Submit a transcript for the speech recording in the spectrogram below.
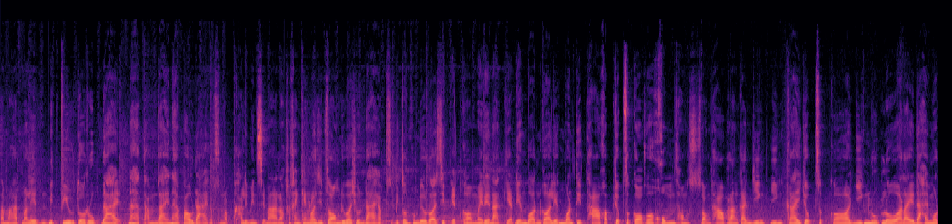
สามารถมาเล่นมิดฟิลด์ตัวรุกได้ หน้าต่ำได้หน้าเป้าได้ครับสำหรับคาริเบนเซมาเนาะถ้าแข่งแข่ง112หรือว่าชนได้ครับสปีดต้นคมเดียว111ก็ไม่ได้น่าเกลียดเลี้ยงบอลก็เลี้ยงบอลติดเท้าครับจบสกอร์ก็คมของสองเท้าพลังการยิง ยิงไกลจบสกอร์ยิงลูกโลอะไรได้หมด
